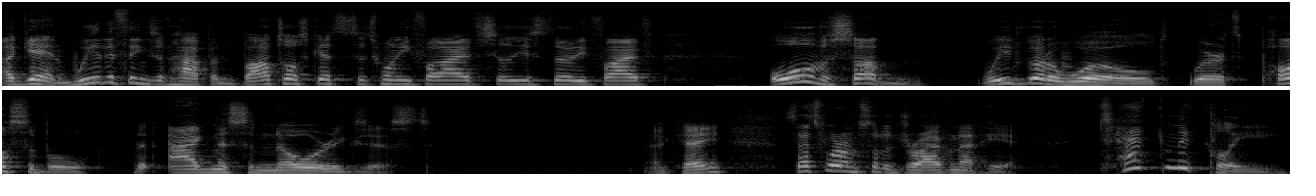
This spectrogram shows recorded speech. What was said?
Again, weirder things have happened. Bartosz gets to 25, Silja's 35. All of a sudden, we've got a world where it's possible that Agnes and Noah exist. Okay? So that's what I'm sort of driving at here. Technically,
